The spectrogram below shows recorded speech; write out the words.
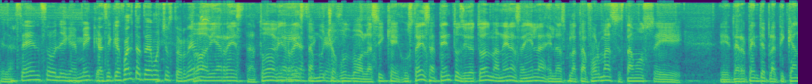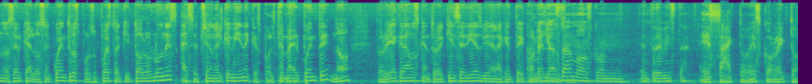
el ascenso, Liga MX. Así que falta todavía muchos torneos. Todavía resta, todavía Sí, resta mucho que- fútbol, así que ustedes atentos, digo, de todas maneras, ahí en, la- en las plataformas estamos eh, eh, de repente platicando acerca de los encuentros, por supuesto aquí todos los lunes, a excepción del que viene, que es por el tema del puente, ¿no? Pero ya quedamos que dentro de 15 días viene la gente de Colegio. Amenazamos con entrevista. Exacto, es correcto.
